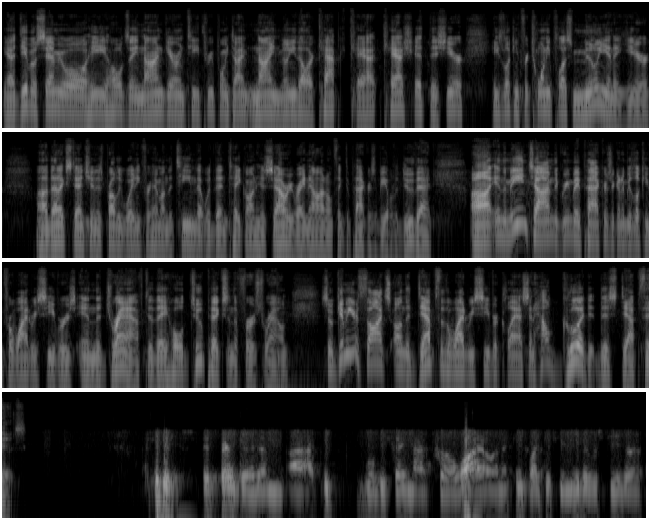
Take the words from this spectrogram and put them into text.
Yeah, Deebo Samuel, he holds a non-guaranteed $3.9 million cap cash hit this year. He's looking for 20 plus million a year. Uh, that extension is probably waiting for him on the team that would then take on his salary. Right now, I don't think the Packers would be able to do that. Uh, in the meantime, the Green Bay Packers are going to be looking for wide receivers in the draft. They hold two picks in the first round. So, give me your thoughts on the depth of the wide receiver class and how good this depth is. I think it's it's very good, and I think we'll be saying that for a while. And I think like if you need a receiver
